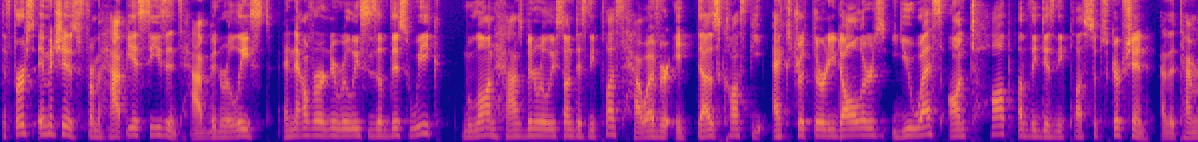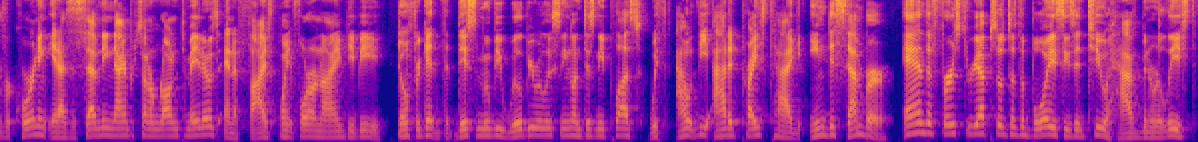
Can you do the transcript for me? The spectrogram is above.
The first images from Happiest Seasons have been released, and now for our new releases of this week. Mulan has been released on Disney Plus. However, it does cost the extra $30 US on top of the Disney Plus subscription. At the time of recording, it has a 79% on Rotten Tomatoes and a 5.4 on IMDb. Don't forget that this movie will be releasing on Disney Plus without the added price tag in December. And the first three episodes of The Boys season 2 have been released,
